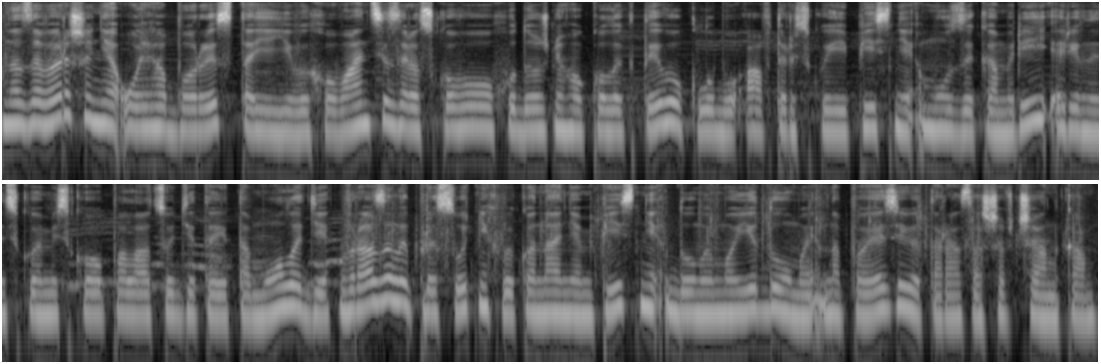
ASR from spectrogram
На завершення Ольга Борис та її вихованці зразкового художнього колективу клубу авторської пісні Музика мрій Рівненського міського палацу дітей та молоді вразили присутніх виконанням пісні Думи мої думи на поезію Тараса Шевченка.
